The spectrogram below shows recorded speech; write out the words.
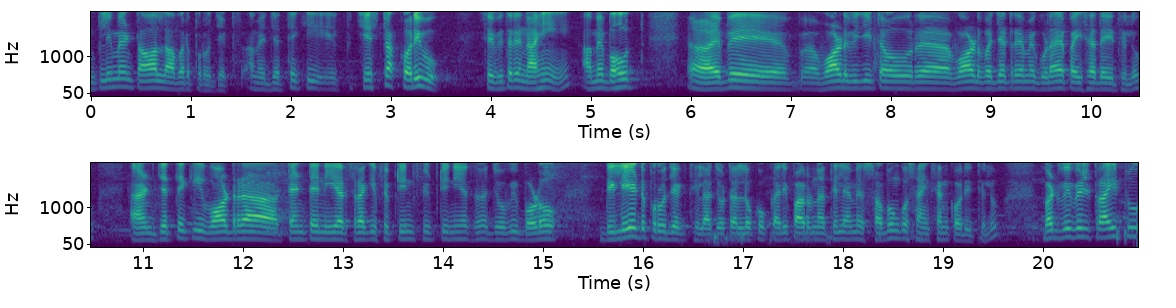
implement all our projects ଆମେ ଯେତେ କି ଚେଷ୍ଟା କରିବୁ जते कि चेष्टा करिवु से भितरे नाही आमे बहुत अ, एबे वार्ड विजिट और वार्ड बजेट रे आमे गुड़ाए पैसा देइथिलु एंड जते कि वार्ड रा 10 10 इयर्स रा कि 15 15 इयर्स रा जो भी बड़ो डिलेड प्रोजेक्ट थिला जोटा लोक करि पारु नथिले हमें सबन को सैंक्शन करिथिलु but we will try to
